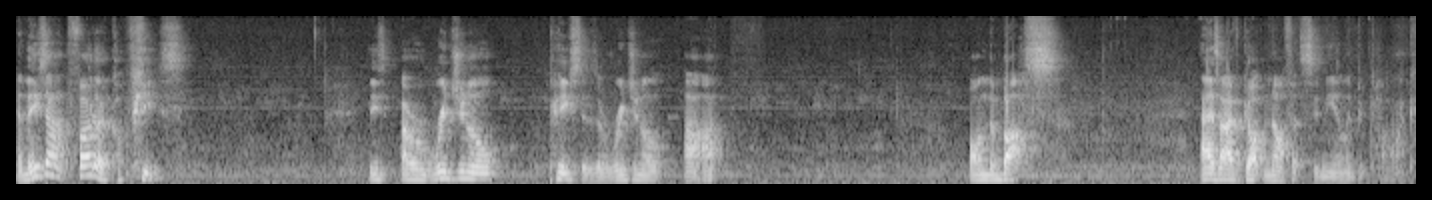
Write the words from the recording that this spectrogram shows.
And these aren't photocopies. These are original pieces, original art on the bus as I've gotten off at Sydney Olympic Park.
